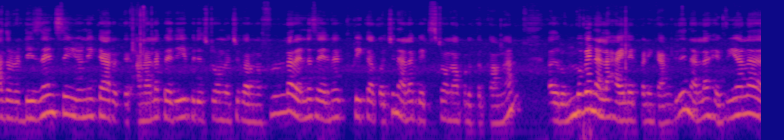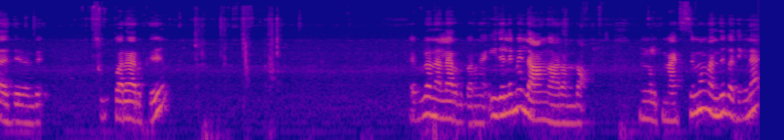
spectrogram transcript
அதோட டிசைன்ஸு யூனிக்காக இருக்குது அதனால் பெரிய பெரிய ஸ்டோன் வச்சு பாருங்கள் ஃபுல்லாக ரெண்டு சைடுமே பீக்காக் வச்சு நல்லா பிக் ஸ்டோனாக கொடுத்துருக்காங்க. அது ரொம்பவே நல்லா ஹைலைட் பண்ணி காமிக்குது. நல்லா ஹெவியான இது வந்து. சூப்பராக இருக்குது எவ்வளோ நல்லா இருக்குது பாருங்கள் இது எல்லாமே லாங் ஆரம் தான். உங்களுக்கு மேக்ஸிமம் வந்து பார்த்திங்கன்னா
